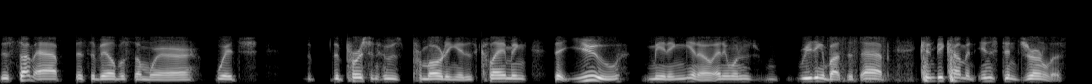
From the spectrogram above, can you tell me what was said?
there's some app that's available somewhere which the, the person who's promoting it is claiming that you, meaning you know anyone who's reading about this app, can become an instant journalist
